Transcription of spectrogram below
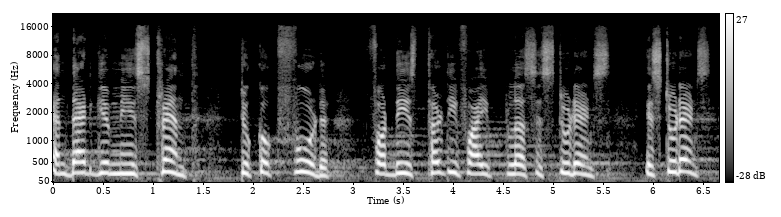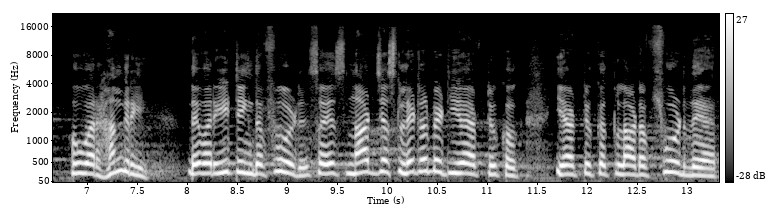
And that gave me strength to cook food for these 35 plus students, students who were hungry. They were eating the food. So it's not just little bit you have to cook. You have to cook a lot of food there.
